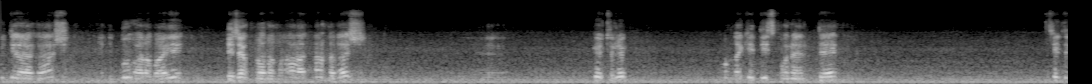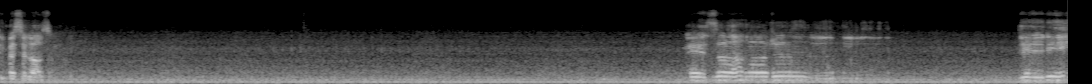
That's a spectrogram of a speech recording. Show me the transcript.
Bir diğer arkadaş yani bu arabayı gece kullanan arkadaş e, götürüp buradaki disponentte sildirmesi lazım. Mezarını derin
